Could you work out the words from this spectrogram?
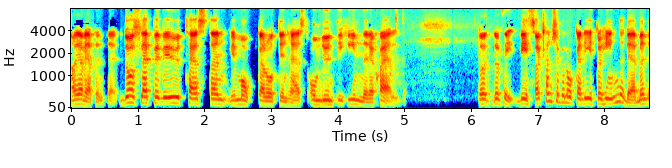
Ja, jag vet inte. Då släpper vi ut hästen, vi mockar åt din häst, om du inte hinner det själv. Då, då, vissa kanske vill åka dit och hinner det, men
